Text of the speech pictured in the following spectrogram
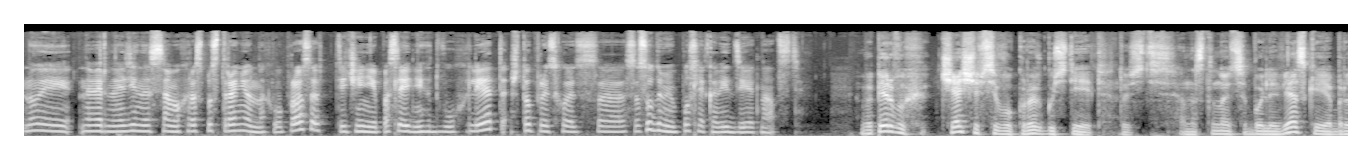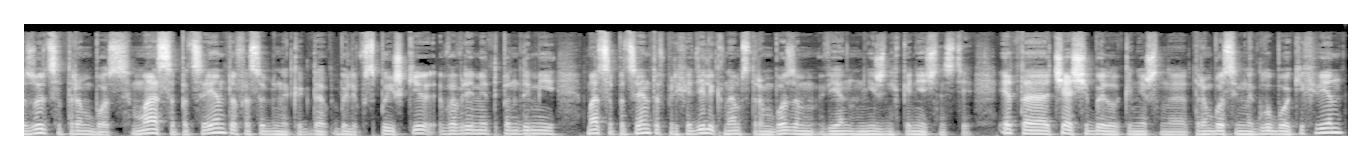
Ну и, наверное, один из самых распространенных вопросов в течение последних двух лет, что происходит с сосудами после COVID-19? Во-первых, чаще всего кровь густеет, то есть она становится более вязкой и образуется тромбоз. Масса пациентов, особенно когда были вспышки во время этой пандемии, масса пациентов приходили к нам с тромбозом вен нижних конечностей. Это чаще было, конечно, тромбоз именно глубоких вен,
